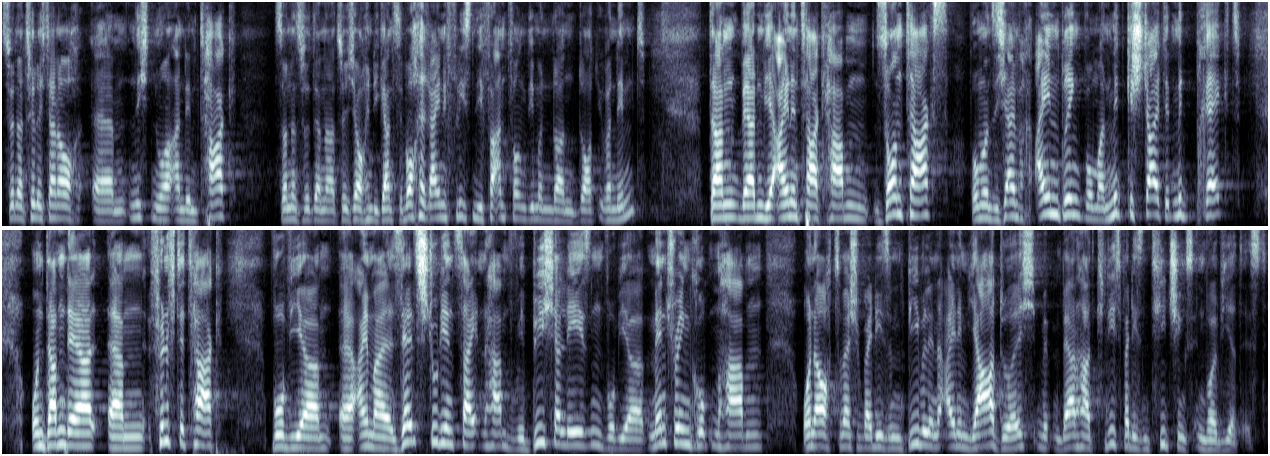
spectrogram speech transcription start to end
Es wird natürlich dann auch ähm, nicht nur an dem Tag, sondern es wird dann natürlich auch in die ganze Woche reinfließen, die Verantwortung, die man dann dort übernimmt. Dann werden wir einen Tag haben, sonntags, wo man sich einfach einbringt, wo man mitgestaltet, mitprägt. Und dann der ähm, fünfte Tag, wo wir äh, einmal Selbststudienzeiten haben, wo wir Bücher lesen, wo wir Mentoring-Gruppen haben und auch zum Beispiel bei diesem Bibel in einem Jahr durch mit Bernhard Knies bei diesen Teachings involviert ist.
